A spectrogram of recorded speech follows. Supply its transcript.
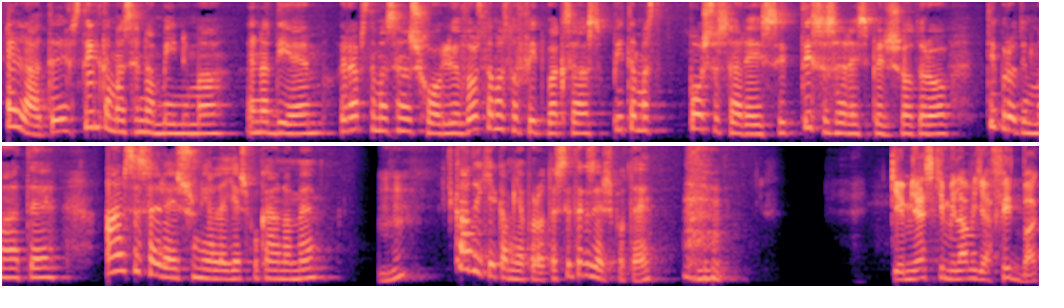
Ελάτε, στείλτε μας ένα μήνυμα, ένα DM, γράψτε μας ένα σχόλιο, δώστε μας το feedback σας, πείτε μας πώς σας αρέσει, τι σας αρέσει περισσότερο, τι προτιμάτε, αν σας αρέσουν οι αλλαγές που κάναμε. Mm-hmm. Κάντε και καμιά πρόταση, δεν ξέρεις ποτέ. Και μιας και μιλάμε για feedback,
